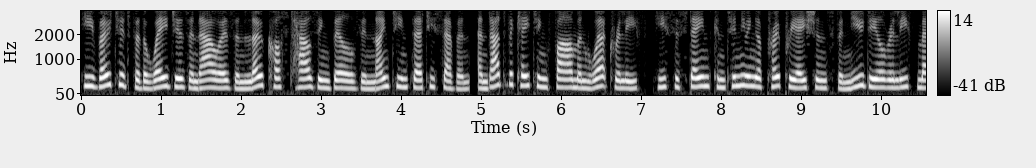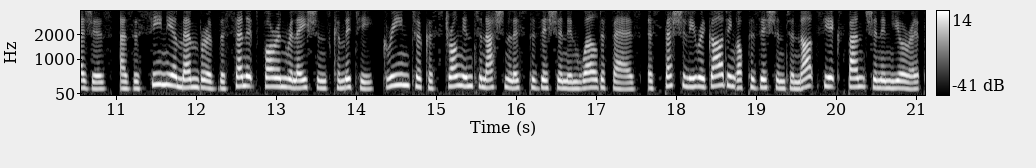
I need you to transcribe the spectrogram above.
He voted for the wages and hours and low-cost housing bills in 1937, and advocating farm and work relief, he sustained continuing appropriations for New Deal relief measures. As a senior member of the Senate Foreign Relations Committee, Green took a strong internationalist position in world affairs, especially regarding opposition to Nazi expansion in Europe.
